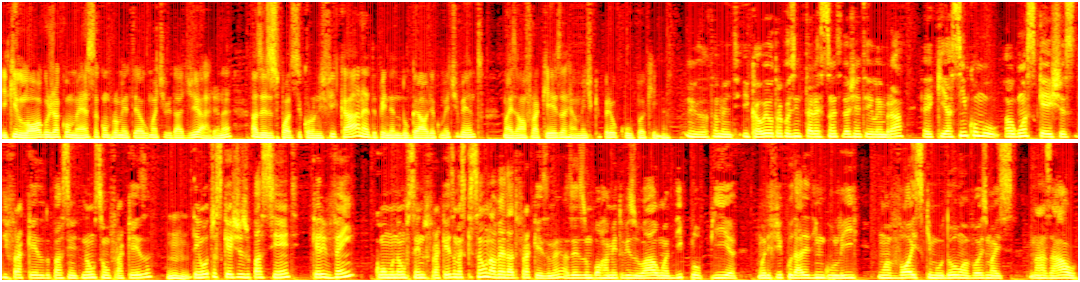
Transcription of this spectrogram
e que logo já começa a comprometer alguma atividade diária, né? Às vezes pode se cronificar, né? Dependendo do grau de acometimento, mas é uma fraqueza realmente que preocupa aqui, né? Exatamente. E Cauê, outra coisa interessante da gente lembrar é que assim como algumas queixas de fraqueza do paciente não são fraqueza, Uhum. tem outras queixas do paciente que ele vem como não sendo fraqueza, mas que são na verdade fraqueza, né? Às vezes um borramento visual, uma diplopia, uma dificuldade de engolir, uma voz que mudou, uma voz mais nasal,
